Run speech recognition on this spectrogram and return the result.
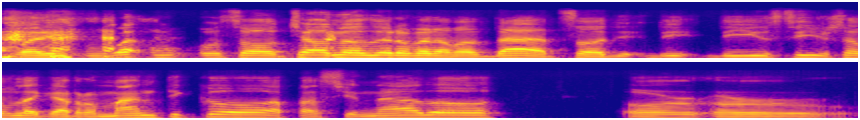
What, what, so tell me a little bit about that. So do, do you see yourself like a romántico, apasionado, or, or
